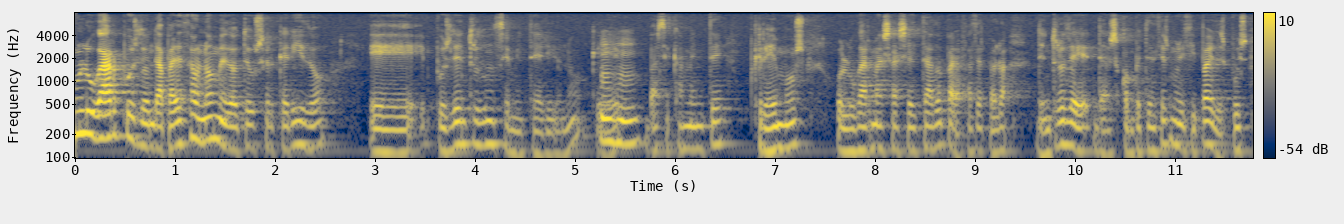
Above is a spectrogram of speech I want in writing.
Un lugar pois onde apareza o nome do teu ser querido, eh, pois dentro dun cemiterio, ¿no? que uh -huh. basicamente creemos o lugar máis axeitado para facer pola dentro de, das competencias municipais. Despois,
